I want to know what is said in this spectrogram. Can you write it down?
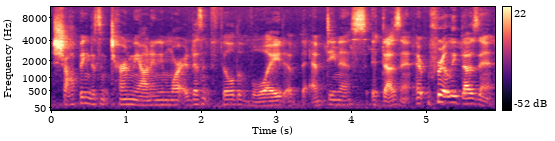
Shopping doesn't turn me on anymore. It doesn't fill the void of the emptiness. It doesn't. It really doesn't.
